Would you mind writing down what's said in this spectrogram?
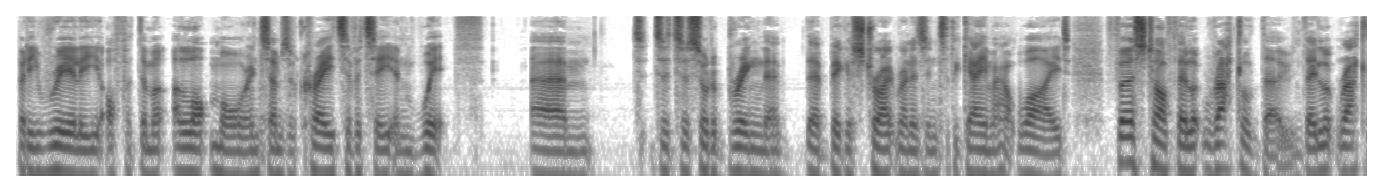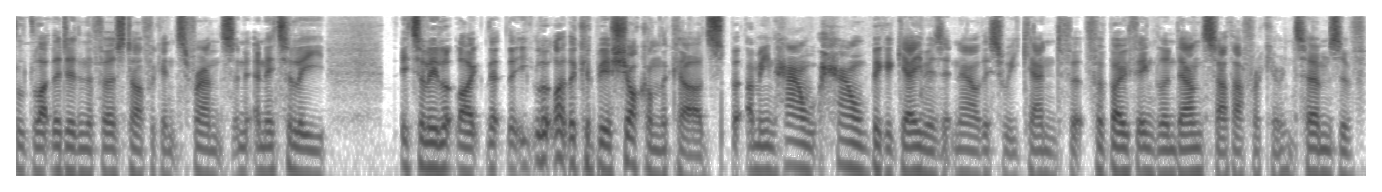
but he really offered them a, a lot more in terms of creativity and width. Um, to, to, sort of bring their, their bigger strike runners into the game out wide. First half, they looked rattled though. They looked rattled like they did in the first half against France, and, and Italy. Italy looked like that. Looked like there could be a shock on the cards. But I mean, how how big a game is it now this weekend for, for both England and South Africa in terms of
